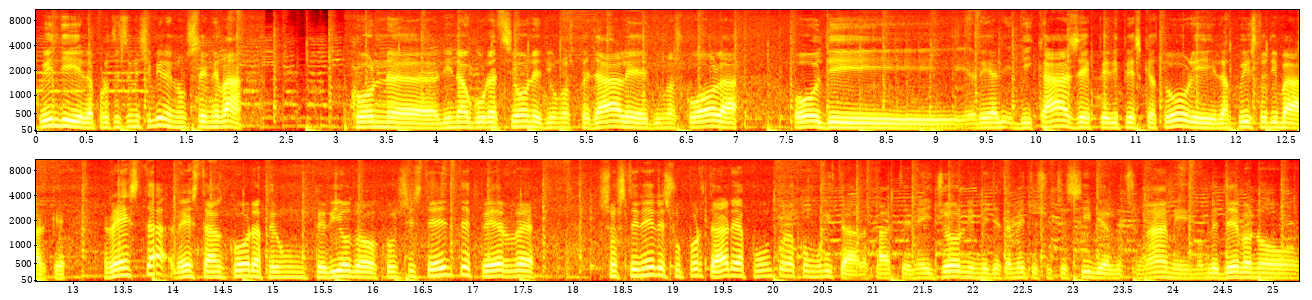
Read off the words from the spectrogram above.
Quindi la protezione civile non se ne va con eh, l'inaugurazione di un ospedale, di una scuola o di, di case per i pescatori, l'acquisto di barche. Resta, resta ancora per un periodo consistente per sostenere e supportare appunto la comunità. Nei giorni immediatamente successivi allo tsunami vedevano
